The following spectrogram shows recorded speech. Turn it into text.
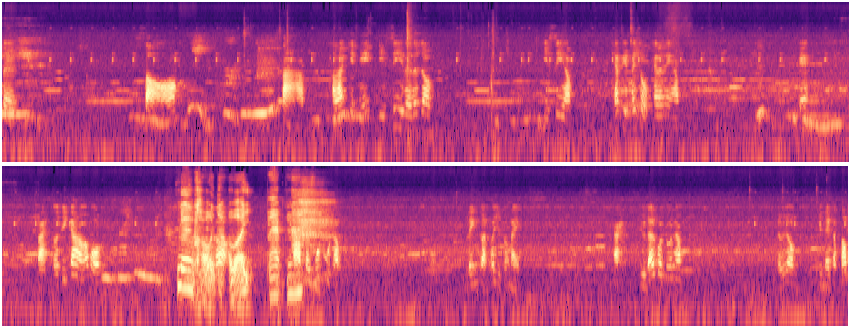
หนึ่งสองสามภารกิจนี้ easy เลยท่านผู้ชม easy ครับ แค่พิมพ์ไม่ถูกแค่นั้นเองครับ โอเค ไปตัวที่เก้าครับผมเรื่องเขาจะไว้แป๊บพร้อนะมเป็นผู้ถูกครับ เล็งก่อนว่าอยู่ตรงไหน อะ อยู่ด้านบนนู้นครับเดี๋ยวผู้ชมอยู่ในกระต๊อบ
